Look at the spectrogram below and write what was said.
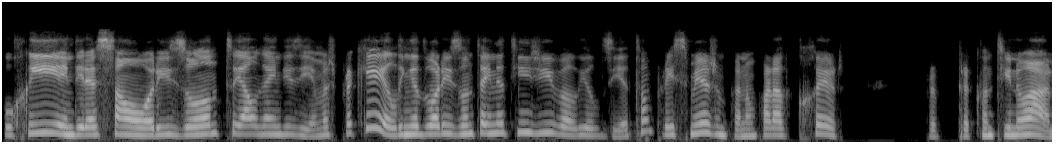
corria em direção ao horizonte e alguém dizia: Mas para quê? A linha do horizonte é inatingível. E ele dizia: Então, para isso mesmo, para não parar de correr, para, para continuar.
